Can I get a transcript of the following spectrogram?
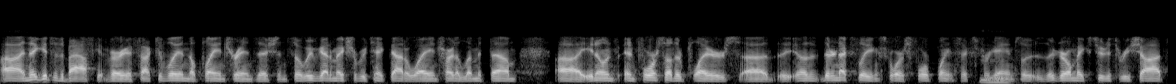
Uh, and they get to the basket very effectively, and they'll play in transition. So we've got to make sure we take that away and try to limit them, uh, you know, and, and force other players. Uh, you know, their next leading score is 4.6 per mm-hmm. game. So the girl makes two to three shots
